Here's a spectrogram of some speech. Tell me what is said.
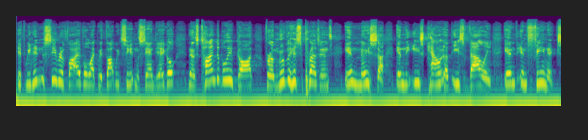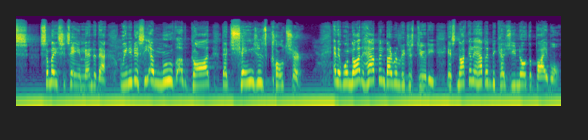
If we didn't see revival like we thought we'd see it in San Diego, then it's time to believe God for a move of his presence in Mesa, in the East County, uh, East Valley, in, in Phoenix. Somebody should say amen to that. We need to see a move of God that changes culture. And it will not happen by religious duty. It's not going to happen because you know the Bible.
